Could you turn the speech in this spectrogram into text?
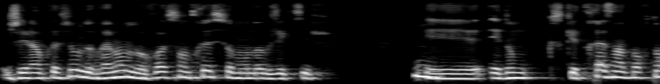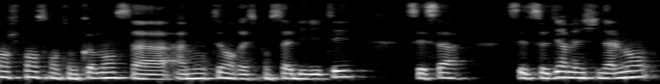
j'ai l'impression de vraiment me recentrer sur mon objectif. Mmh. Et, donc, ce qui est très important, je pense, quand on commence à, à monter en responsabilité, c'est ça. C'est de se dire, mais finalement,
